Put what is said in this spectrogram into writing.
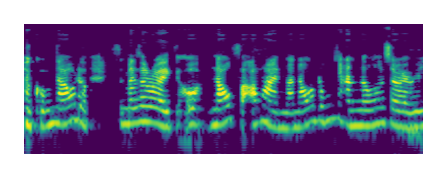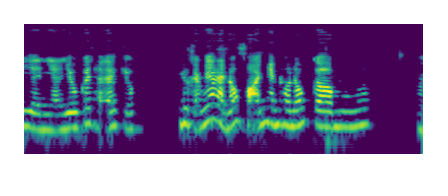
Ừ, cũng nấu được. Mà xong rồi kiểu nấu phở hoài mà nấu đúng nhanh luôn á. Xong rồi bây giờ nhà vô có thể kiểu vô cảm giác là nấu phở nhanh hơn nấu cơm luôn á. Ừ,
